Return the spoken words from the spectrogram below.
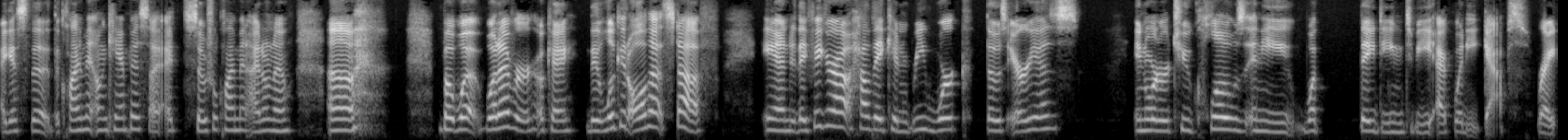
I guess the the climate on campus, I, I social climate. I don't know, uh, but what whatever. Okay, they look at all that stuff and they figure out how they can rework those areas in order to close any what they deem to be equity gaps. Right.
